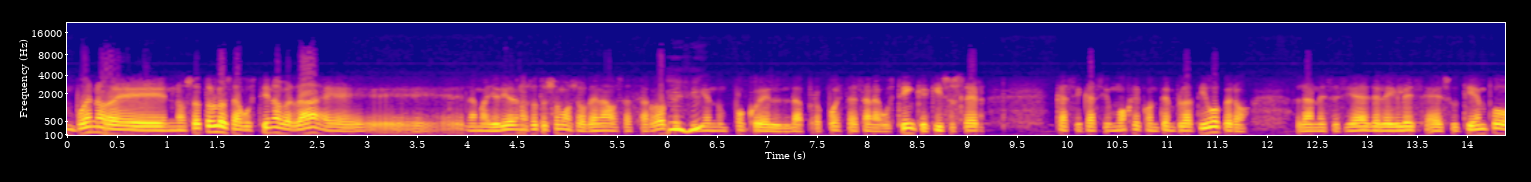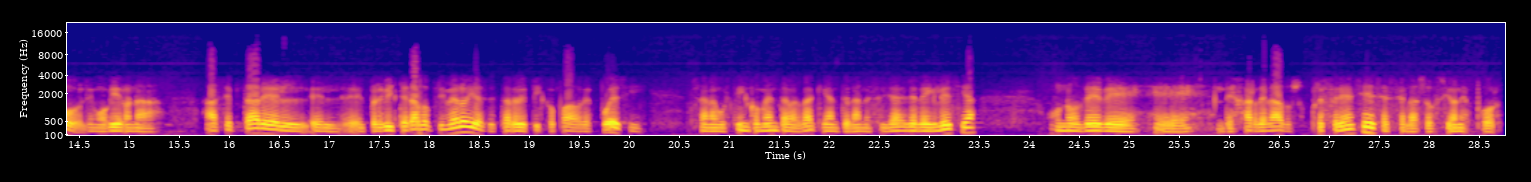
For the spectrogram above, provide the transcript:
Bueno, eh, nosotros los agustinos, ¿verdad? Eh, la mayoría de nosotros somos ordenados sacerdotes, siguiendo un poco la propuesta de San Agustín, que quiso ser casi casi un monje contemplativo, pero las necesidades de la Iglesia de su tiempo le movieron a, aceptar el, el, presbiterado primero y aceptar el episcopado después. Y San Agustín comenta, ¿verdad?, que ante las necesidades de la Iglesia uno debe eh, dejar de lado sus preferencias y hacer las opciones por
